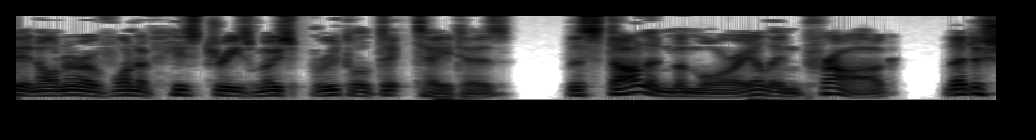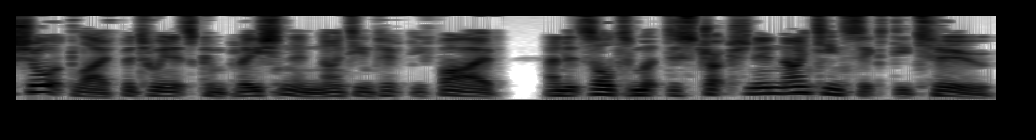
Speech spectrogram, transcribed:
in honor of one of history's most brutal dictators, the Stalin Memorial in Prague led a short life between its completion in 1955 and its ultimate destruction in 1962,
